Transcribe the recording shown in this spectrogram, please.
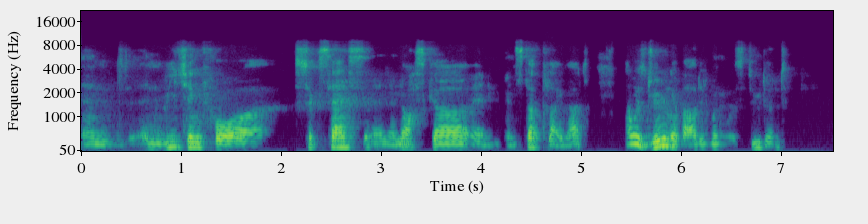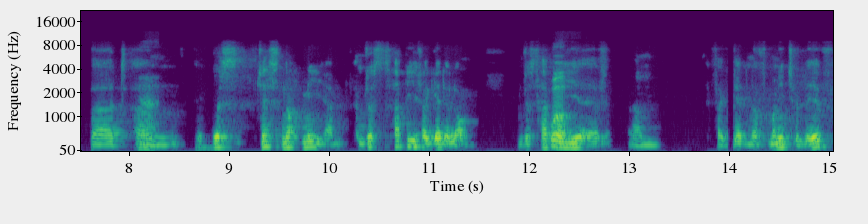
and and reaching for success and an Oscar and, and stuff like that. I was dreaming about it when I was a student, but um, yeah. just just not me. I'm, I'm just happy if I get along. I'm just happy well, if um, if I get enough money to live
